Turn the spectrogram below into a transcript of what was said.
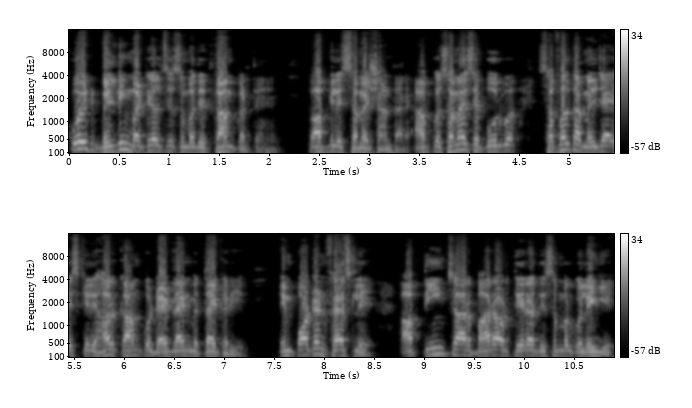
कोई बिल्डिंग मटेरियल से संबंधित काम करते हैं तो आपके लिए समय शानदार है। आपको समय से पूर्व सफलता मिल जाए, इसके लिए हर काम को डेडलाइन में तय करिए। इंपॉर्टेंट फैसले आप तीन, चार, बारह और तेरह दिसंबर को लेंगे,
